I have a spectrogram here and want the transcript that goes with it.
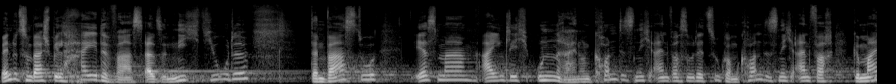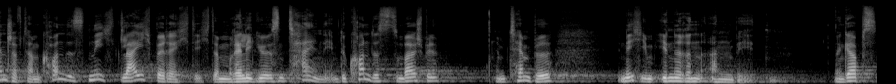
Wenn du zum Beispiel Heide warst, also nicht Jude, dann warst du erstmal eigentlich unrein und konntest nicht einfach so dazukommen, konntest nicht einfach Gemeinschaft haben, konntest nicht gleichberechtigt am religiösen teilnehmen. Du konntest zum Beispiel im Tempel nicht im Inneren anbeten. Dann gab es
